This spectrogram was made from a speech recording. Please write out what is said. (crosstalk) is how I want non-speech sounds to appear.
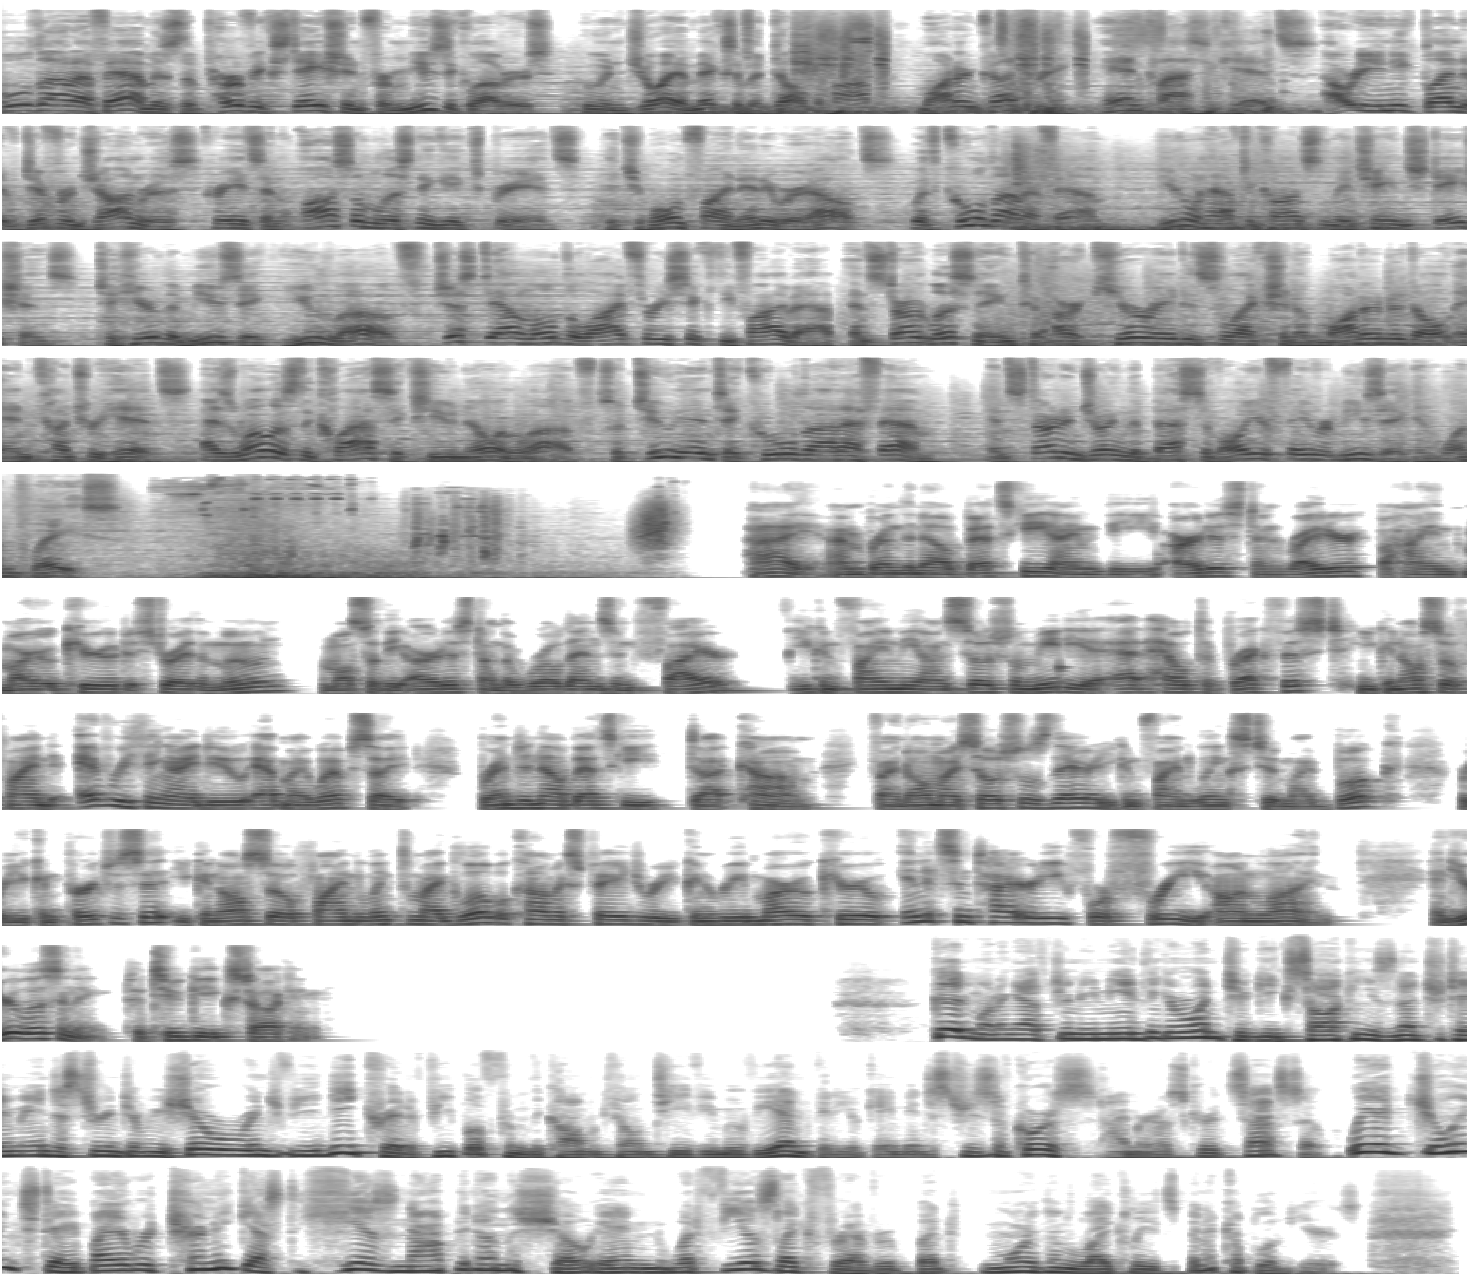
Cool.fm is the perfect station for music lovers who enjoy a mix of adult pop, modern country, and classic hits. Our unique blend of different genres creates an awesome listening experience that you won't find anywhere else. With Cool.fm, you don't have to constantly change stations to hear the music you love. Just download the Live 365 app and start listening to our curated selection of modern adult and country hits, as well as the classics you know and love. So tune in to Cool.fm and start enjoying the best of all your favorite music in one place. Hi, I'm Brendan Albetski. I'm the artist and writer behind Maru Kiru Destroy the Moon. I'm also the artist on The World Ends in Fire. You can find me on social media at Hell to Breakfast. You can also find everything I do at my website, brendanalbetski.com. Find all my socials there. You can find links to my book where you can purchase it. You can also find a link to my global comics page where you can read Maru Kiru in its entirety for free online. And you're listening to Two Geeks Talking. Good morning, afternoon, evening, everyone. Two Geeks Talking is an entertainment industry interview show where we interview the creative people from the comic, film, TV, movie, and video game industries. Of course, I'm your host, Kurt Sasso. We are joined today by a returning guest. He has not been on the show in what feels like forever, but more than likely it's been a couple of years.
